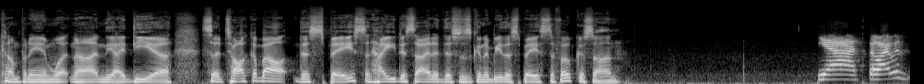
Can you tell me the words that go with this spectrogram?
company and whatnot and the idea. So talk about this space and how you decided this is going to be the space to focus on. Yeah so i was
